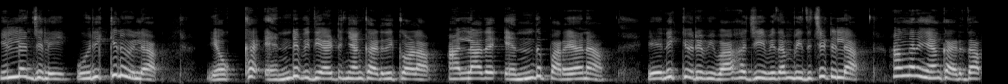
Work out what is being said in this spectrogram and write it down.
ഇല്ലഞ്ജലി ഒരിക്കലുമില്ല ഒക്കെ എന്റെ വിധിയായിട്ട് ഞാൻ കരുതിക്കോളാം. അല്ലാതെ എന്ത് പറയാനാ? എനിക്കൊരു വിവാഹ ജീവിതം വിധിച്ചിട്ടില്ല. അങ്ങനെ ഞാൻ കരുതാം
